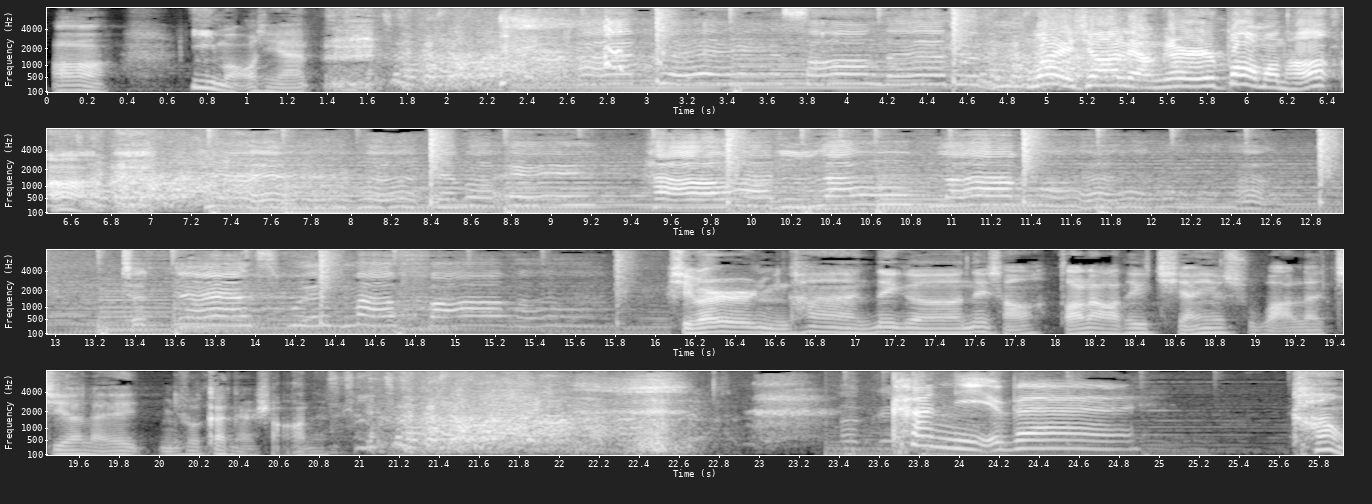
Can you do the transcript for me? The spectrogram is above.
啊，一毛钱。外加两根棒棒糖啊。媳妇儿，你看那个那啥，咱俩这个钱也数完了，接下来你说干点啥呢？看你呗。看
